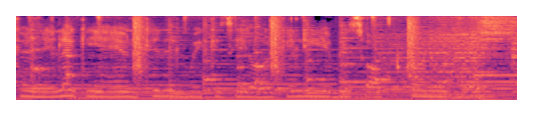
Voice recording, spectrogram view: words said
करने लगे हैं। उनके दिल में किसी और के लिए भी सॉफ्ट कॉर्नर है?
